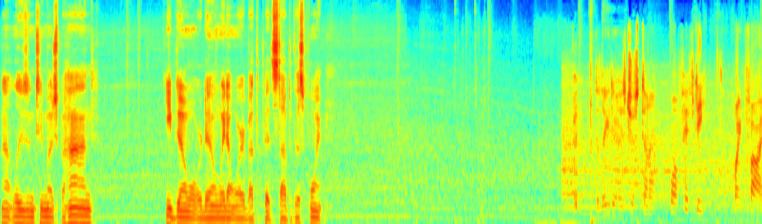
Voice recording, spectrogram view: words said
Not losing too much behind. Keep doing what we're doing. We don't worry about the pit stop at this point. The leader has just done a 150.5.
